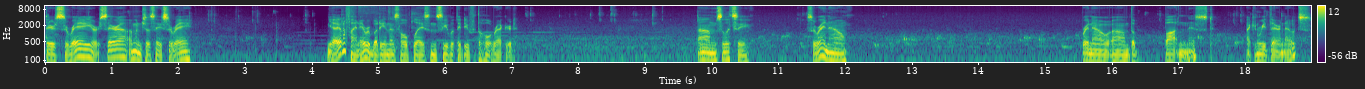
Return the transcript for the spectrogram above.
There's Saray or Sarah. I'm gonna just say Saray. Yeah, I gotta find everybody in this whole place and see what they do for the whole record. Um, so let's see. So right now... Right now, um, the botanist, I can read their notes.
